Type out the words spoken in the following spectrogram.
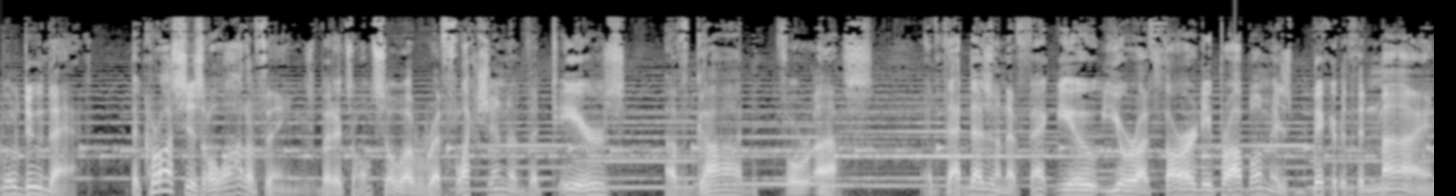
will do that. The cross is a lot of things, but it's also a reflection of the tears of God for us. If that doesn't affect you, your authority problem is bigger than mine.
